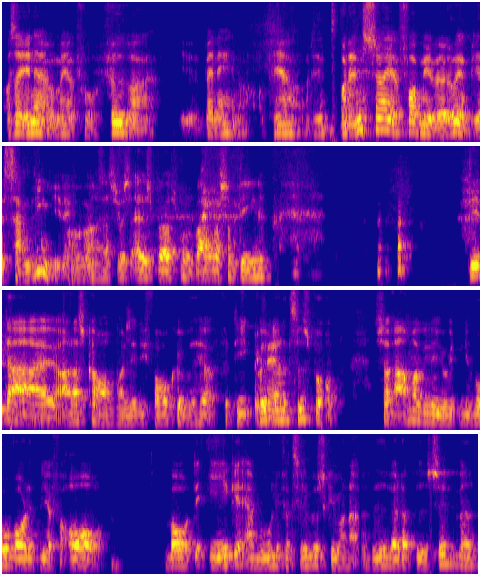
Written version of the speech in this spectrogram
Og så ender jeg jo med at få fødevare, bananer og pærer. Og det, hvordan sørger jeg for, at min evaluering bliver sammenlignelig i den kontekst? Jeg synes, alle spørgsmål bare var som det ene. Det, der øh, Anders kommer mig lidt i forkøbet her, fordi okay. på et eller andet tidspunkt, så rammer vi jo et niveau, hvor det bliver for overordnet hvor det ikke er muligt for tilbudsgiverne at vide, hvad der bydes ind med,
